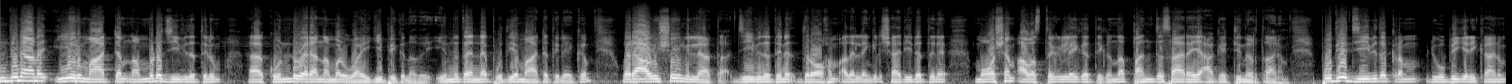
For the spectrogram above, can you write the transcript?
എന്തിനാണ് ഈ ഒരു മാറ്റം നമ്മുടെ ജീവിതത്തിലും കൊണ്ടുവരാൻ നമ്മൾ വൈകിപ്പിക്കുന്നത്? ഇന്ന് തന്നെ പുതിയ മാറ്റത്തിലേക്ക് ഒരാവശ്യവുമില്ലാത്ത ജീവിതത്തിന് ദ്രോഹം അതല്ലെങ്കിൽ ശരീരത്തിന് മോശം അവസ്ഥകളിലേക്ക് എത്തിക്കുന്ന പഞ്ചസാരയെ അകറ്റി നിർത്താനും പുതിയ ജീവിതക്രമം രൂപീകരിക്കാനും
